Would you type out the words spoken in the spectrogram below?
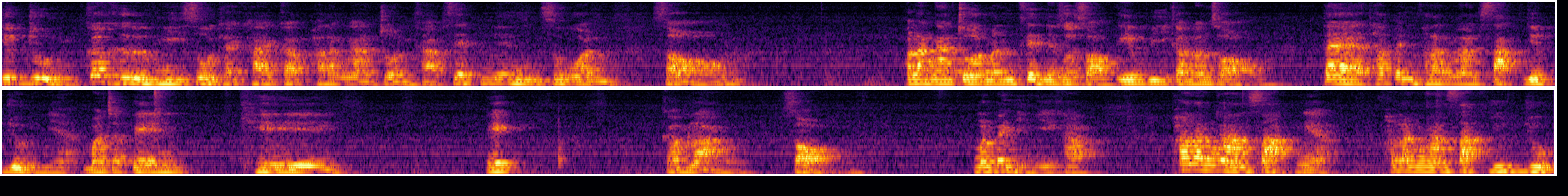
ยืดหยุ่นก็คือมีสูตรคล้ายๆ กับพลังงานโจรครับเซตหนึ่งส่วนสองพลังงานโจรมันเซตหนึ่งส่วนสอง mv กำลังสองแต่ถ้าเป็นพลังงานศักดิ์ยืดหยุ่นเนี่ยมันจะเป็น k x กำลังสองมันเป็นอย่างนี้ครับ พลังงานศักย์เนี่ยพลังงานศักย์ยืดหยุ่น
